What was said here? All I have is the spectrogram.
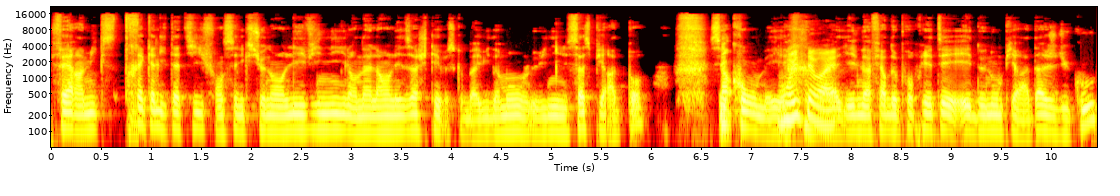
faire un mix très qualitatif en sélectionnant les vinyles en allant les acheter parce que bah évidemment le vinyle ça se pirate pas c'est con mais Oui, c'est vrai. il y a une affaire de propriété et de non piratage du coup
